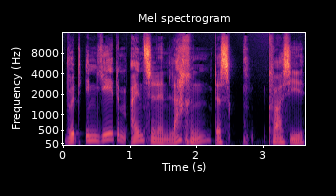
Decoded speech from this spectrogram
wird in jedem einzelnen Lachen, das quasi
